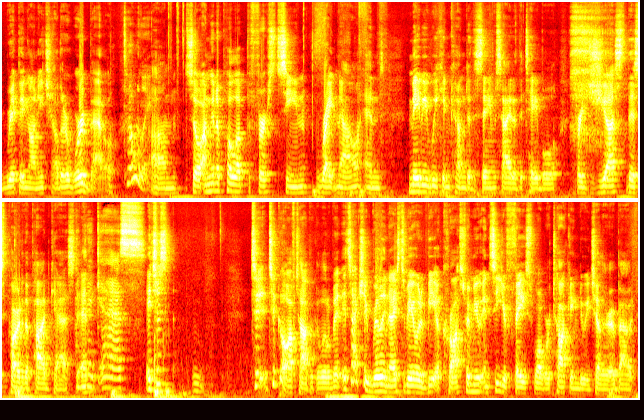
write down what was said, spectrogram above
ripping on each other word battle totally. um, so i'm going to pull up the first scene right now and maybe we can come to the same side of the table for just this part of the podcast I and guess. it's just to, to go off topic a little bit it's actually really nice to be able to be across from you and see your face while we're talking to each other about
